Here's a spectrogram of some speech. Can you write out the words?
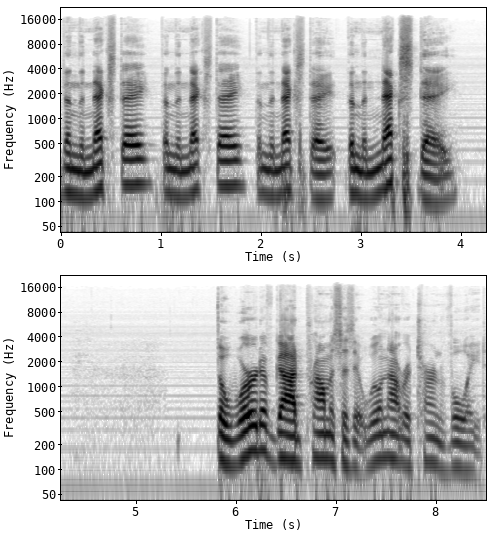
then the next day, then the next day, then the next day, then the next day, the Word of God promises it will not return void,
